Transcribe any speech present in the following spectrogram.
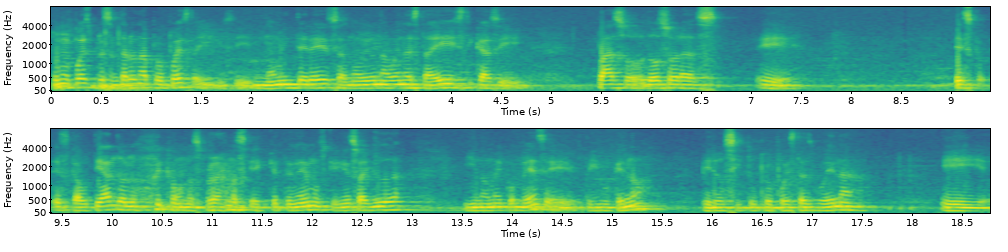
tú me puedes presentar una propuesta y si no me interesa, no veo una buena estadística, si paso dos horas eh, escauteándolo con los programas que, que tenemos, que eso ayuda, y no me convence, digo que no. Pero si tu propuesta es buena, eh,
